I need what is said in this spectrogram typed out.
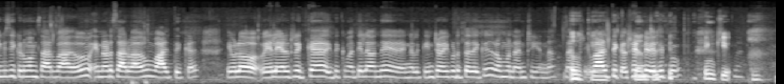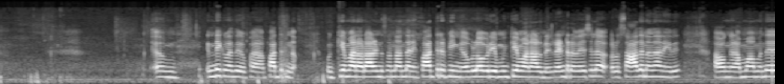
ஐவிசி குடும்பம் சார்பாகவும் என்னோட சார்பாகவும் வாழ்த்துக்கள். இவ்வளோ வேலைகள் இருக்க இதுக்கு மத்தியில் வந்து எங்களுக்கு இன்டர்வியூ கொடுத்ததுக்கு ரொம்ப நன்றி அண்ணா. நன்றி. வாழ்த்துக்கள் ரெண்டு பேருக்கும். தேங்க்யூ இன்னைக்கு வந்து பா பார்த்துருந்தோம். முக்கியமான ஒரு ஆளுன்னு சொன்னா தானே பார்த்துருப்பீங்க. எவ்வளோ பெரிய முக்கியமான ஆளுன்னு ரெண்டரை வயசில் ஒரு சாதனை தானே இது. அவங்க அம்மா வந்து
